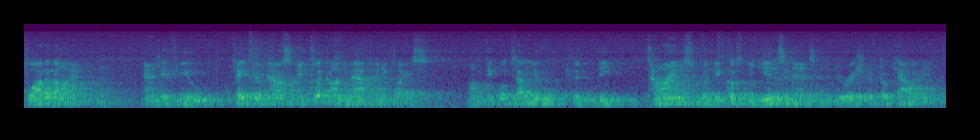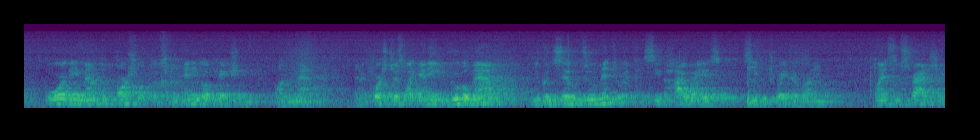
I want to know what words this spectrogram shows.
plotted on it. And if you take your mouse and click on the map anyplace, um, it will tell you the, the times when the eclipse begins and ends and the duration of totality, or the amount of partial eclipse from any location on the map. And of course, just like any Google map, you can zoom, zoom into it and see the highways, see which way they're running, plan some strategy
